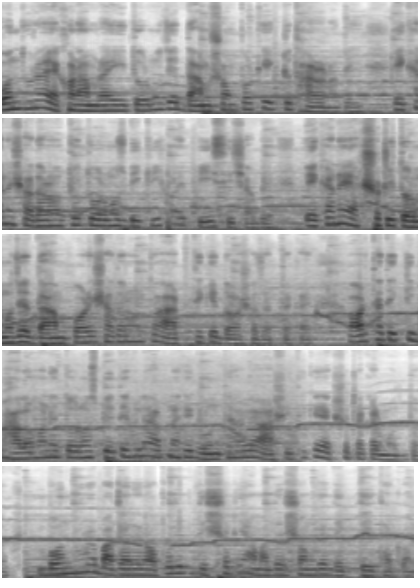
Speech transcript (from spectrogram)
বন্ধুরা, এখন আমরা এই তরমুজের দাম সম্পর্কে একটু ধারণা দিই। এখানে সাধারণত তরমুজ বিক্রি হয় পিস হিসাবে। এখানে একশোটি তরমুজের দাম পড়ে সাধারণত আট থেকে দশ হাজার টাকায়। অর্থাৎ একটি ভালো মানের তরমুজ পেতে হলে আপনাকে গুনতে হবে আশি থেকে একশো টাকার মধ্যে। বন্ধুরা, বাজারের অপরূপ দৃশ্যটি আমাদের সঙ্গে দেখতেই থাকুন।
